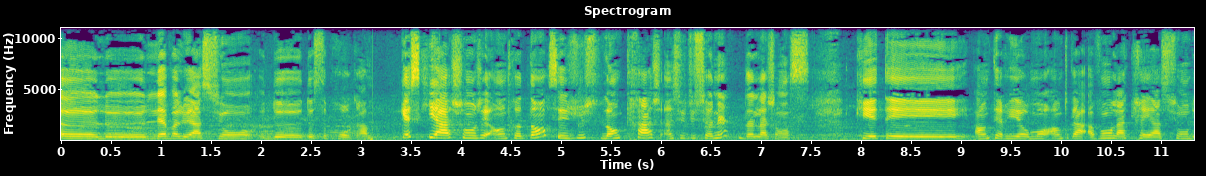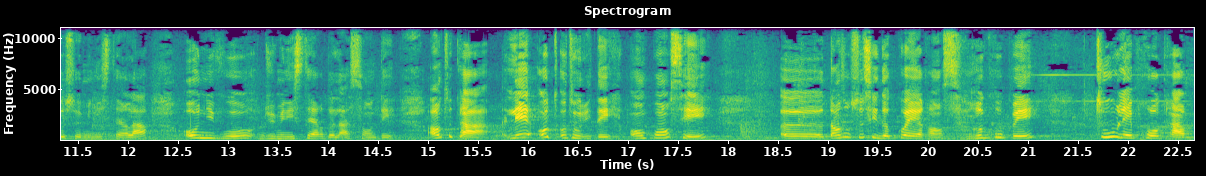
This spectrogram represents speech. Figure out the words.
euh, l'évaluation de, de ce programme. Qu'est-ce qui a changé entre-temps? C'est juste l'ancrage institutionnel de l'agence qui était antérieurement, en tout cas avant la création de ce ministère-là, au niveau du ministère de la Santé. En tout cas, les hautes autorités ont pensé, euh, dans un souci de cohérence, regrouper tous les programmes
